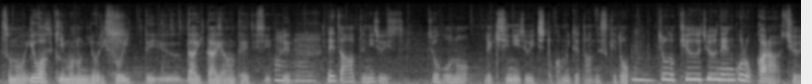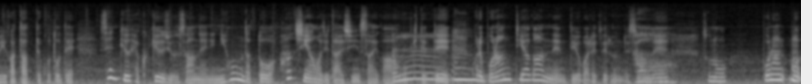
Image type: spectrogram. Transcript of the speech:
うその弱き者に寄り添いっていう代替案を提示して、はいはい、でザーって21情報の歴史21とか見てたんですけど、うん、ちょうど90年頃から周囲型ってことで1993年に日本だと阪神・淡路大震災が起きてて、これボランティア元年って呼ばれてるんですよね。そのボランも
